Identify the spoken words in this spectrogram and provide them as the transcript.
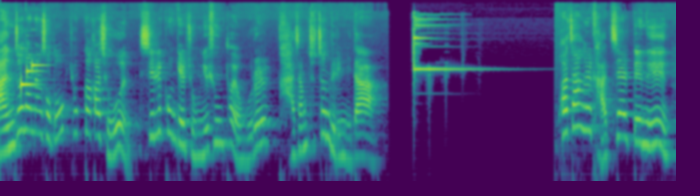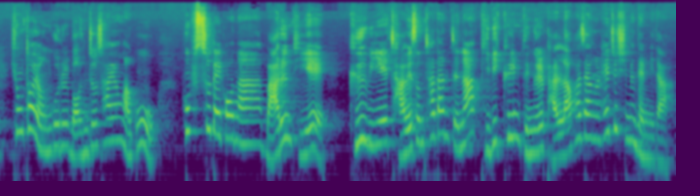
안전하면서도 효과가 좋은 실리콘 겔 종류 흉터 연고를 가장 추천드립니다. 화장을 같이 할 때는 흉터 연고를 먼저 사용하고 흡수되거나 마른 뒤에 그 위에 자외선 차단제나 비비크림 등을 발라 화장을 해주시면 됩니다.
